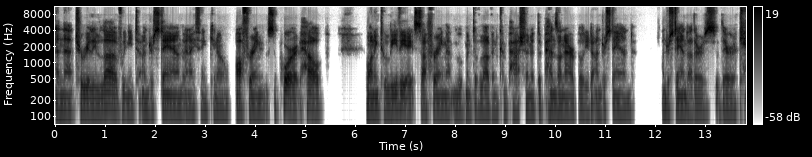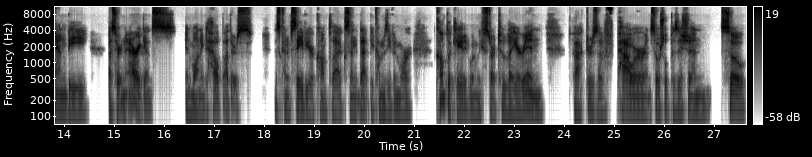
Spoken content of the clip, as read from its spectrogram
And that to really love, we need to understand. And I think, you know, offering support, help, wanting to alleviate suffering, that movement of love and compassion, it depends on our ability to understand, understand others. There can be a certain arrogance in wanting to help others, this kind of savior complex. And that becomes even more complicated when we start to layer in factors of power and social position. So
